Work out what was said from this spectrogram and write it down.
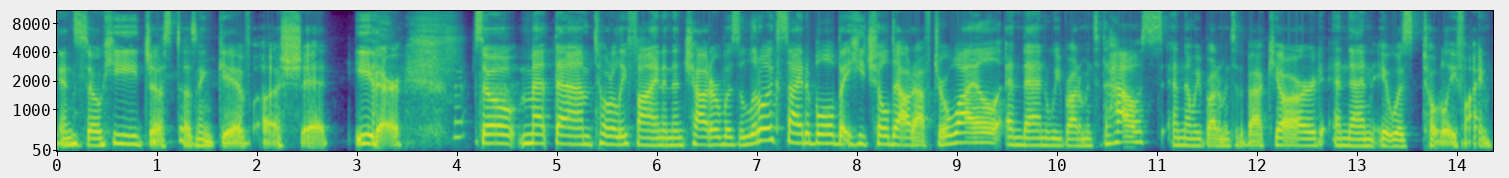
and so he just doesn't give a shit either. So met them totally fine. And then Chowder was a little excitable, but he chilled out after a while. And then we brought him into the house and then we brought him into the backyard and then it was totally fine.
